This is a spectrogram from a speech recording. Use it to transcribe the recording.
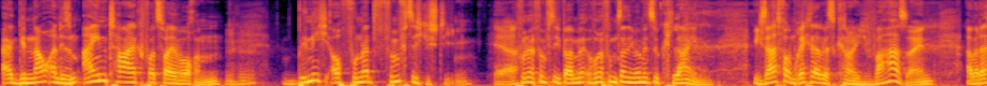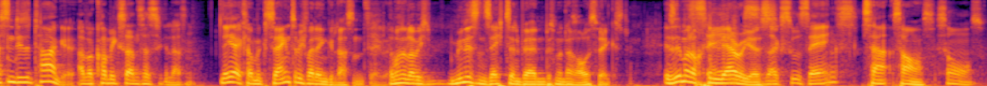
äh, genau an diesem einen Tag vor zwei Wochen bin ich auf 150 gestiegen. Ja. 150 war mir, 125 war mir zu klein. Ich saß vorm Rechner, das kann doch nicht wahr sein. Aber das sind diese Tage. aber Comic Sans hast du gelassen. Ja, ja, klar, mit Saints habe ich weiterhin gelassen. Da muss man, glaube ich, mindestens 16 werden, bis man da rauswächst. Es ist immer noch hilarious. Sagst du Sans? Sa Sans. Sans.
